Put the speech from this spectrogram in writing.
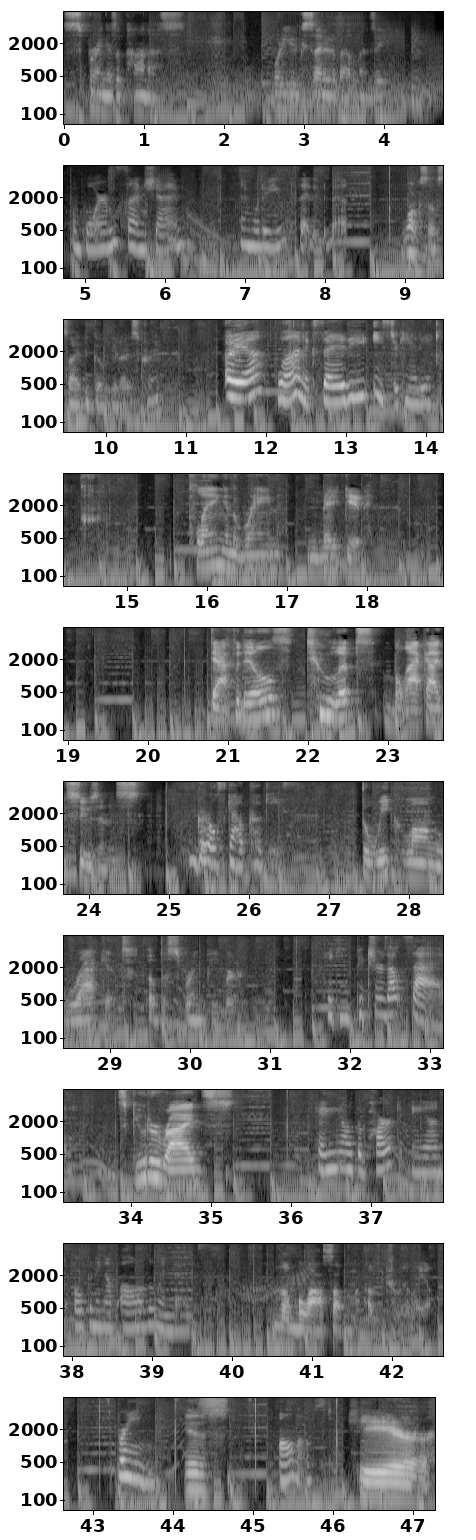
Spring is upon us. What are you excited about, Lindsay? Warm sunshine. And what are you excited about? Walks outside to go get ice cream. Oh yeah? Well, I'm excited to eat Easter candy. Playing in the rain naked. Daffodils, tulips, black eyed Susans. Girl Scout cookies. The week long racket of the spring peeper. Taking pictures outside. Scooter rides. Hanging out at the park and opening up all the windows. The blossom of trillium Spring. is Almost. here.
